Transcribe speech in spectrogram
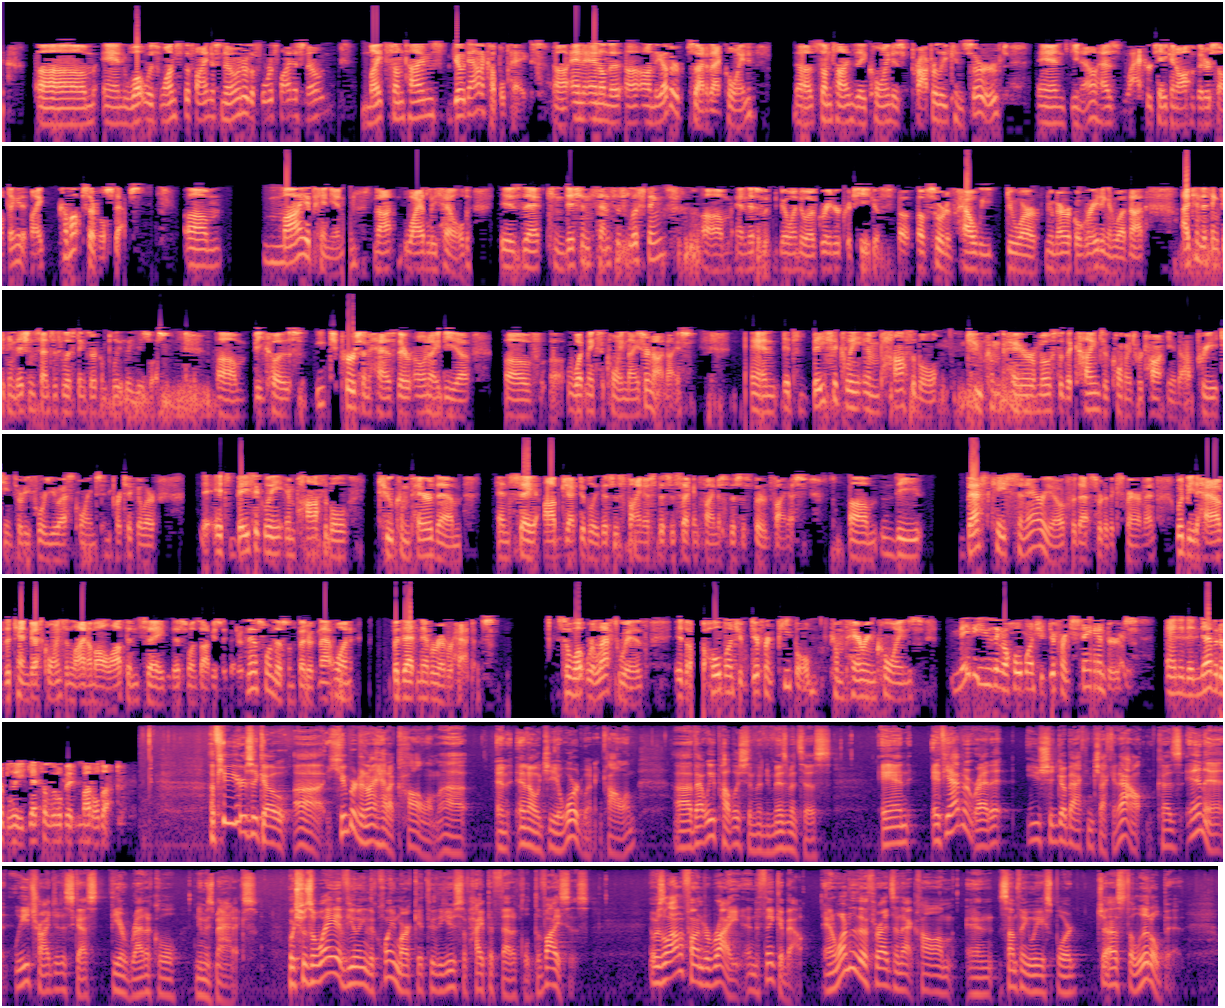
Um, and what was once the finest known or the fourth finest known might sometimes go down a couple pegs. Uh, and and on the uh, on the other side of that coin, uh, sometimes a coin is properly conserved and you know has lacquer taken off of it or something, and it might come up several steps. Um, my opinion, not widely held, is that condition census listings, um, and this would go into a greater critique of, of, of, sort of how we do our numerical grading and whatnot. I tend to think the condition census listings are completely useless um, because each person has their own idea of uh, what makes a coin nice or not nice. And it's basically impossible to compare most of the kinds of coins we're talking about, pre-1834 U.S. coins in particular. It's basically impossible to compare them and say objectively this is finest, this is second finest, this is third finest. Um, the best case scenario for that sort of experiment would be to have the 10 best coins and line them all up and say this one's obviously better than this one, this one's better than that one, but that never ever happens. So what we're left with is a whole bunch of different people comparing coins, maybe using a whole bunch of different standards, and it inevitably gets a little bit muddled up. A few years ago, uh, Hubert and I had a column, uh, an NLG award winning column, uh, that we published in the Numismatist. And if you haven't read it, you should go back and check it out because in it, we tried to discuss theoretical numismatics which was a way of viewing the coin market through the use of hypothetical devices. It was a lot of fun to write and to think about. And one of the threads in that column, and something we explored just a little bit,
